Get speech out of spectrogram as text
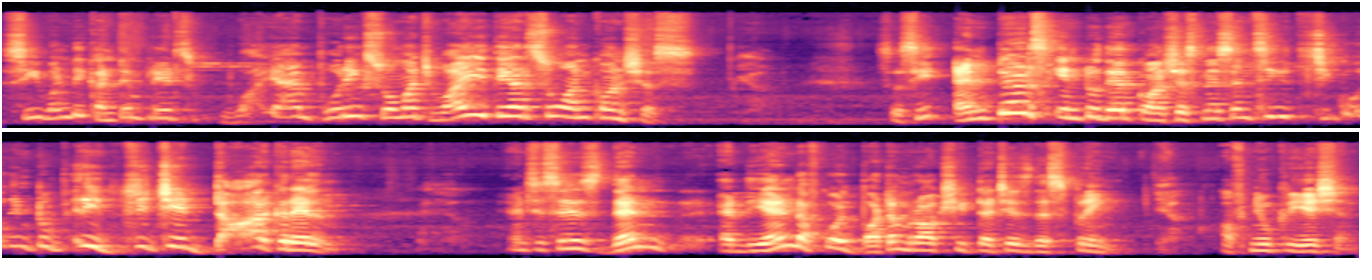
she one day contemplates why I am pouring so much, why they are so unconscious. Yeah. So she enters into their consciousness and she, she goes into very rigid, dark realm. And she says, then at the end, of course, bottom rock, she touches the spring Yeah. of new creation.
